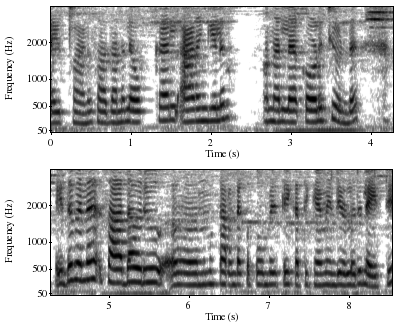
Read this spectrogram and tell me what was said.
ലൈറ്ററാണ്. സാധാരണ ലോക്കൽ ആണെങ്കിലും നല്ല ക്വാളിറ്റി ഉണ്ട്. ഇത് പിന്നെ സാധാ ഒരു നമുക്ക് കറണ്ടൊക്കെ പോകുമ്പോഴത്തേക്ക് കത്തിക്കാൻ വേണ്ടിയുള്ളൊരു ലൈറ്റ്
